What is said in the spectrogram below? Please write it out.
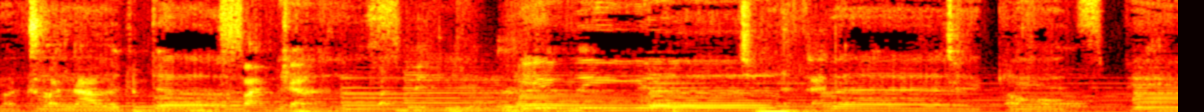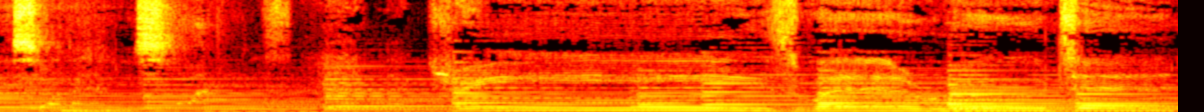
呃传达了这么一种反战、反对帝国的这个精神在里面。然后希望大家能喜欢。 Trees were rooted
